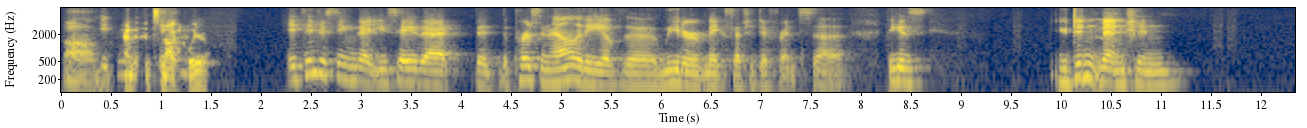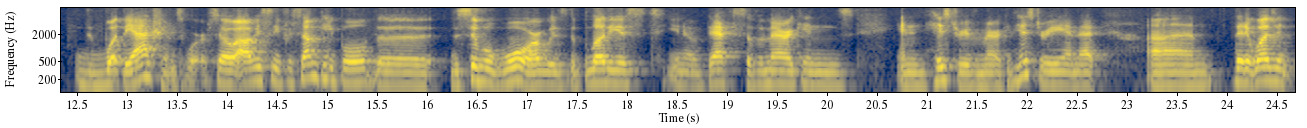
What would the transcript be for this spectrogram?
um, it, and it's not clear it's interesting that you say that that the personality of the leader makes such a difference uh, because you didn't mention what the actions were. So obviously, for some people, the the Civil War was the bloodiest, you know, deaths of Americans in history of American history, and that um, that it wasn't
